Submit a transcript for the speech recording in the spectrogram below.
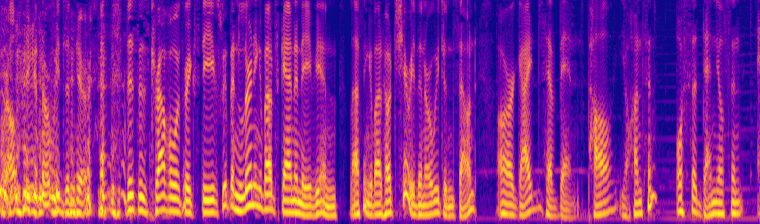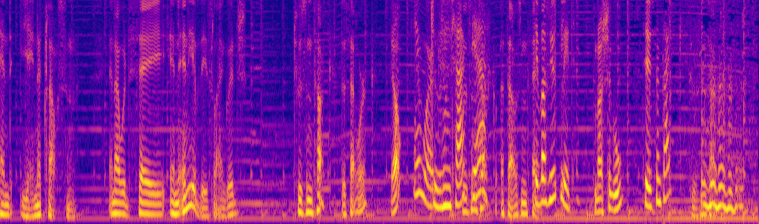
We're all speaking Norwegian here. this is Travel with Rick Steves. We've been learning about Scandinavia and laughing about how cheery the Norwegians sound. Our guides have been Paul Johansen, Åsa Danielsson, and Jena Clausen. And I would say in any of these language, tusen takk. Does that work? Yep. It works. Tusen takk, tusen ja. takk. A thousand thanks. Det var hyggligt. vær så god. Tusen tack. Tusen takk.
